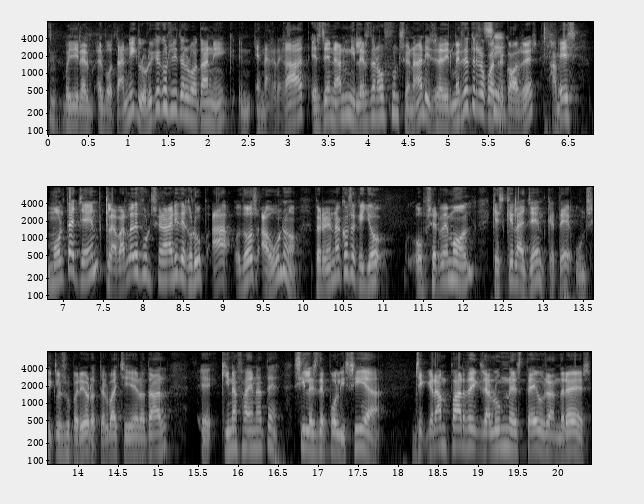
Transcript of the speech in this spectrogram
Vull dir, el, el botànic, l'únic que ha aconseguit el botànic, en, en agregat, és generar milers de nous funcionaris. És a dir, més de 3 o 4 Sí. coses. Am- És molta gent clavar-la de funcionari de grup A, 2 a 1. Però hi ha una cosa que jo observe molt, que és que la gent que té un cicle superior o té el batxiller o tal, eh, quina faena té? Si les de policia, gran part d'exalumnes teus, Andrés,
